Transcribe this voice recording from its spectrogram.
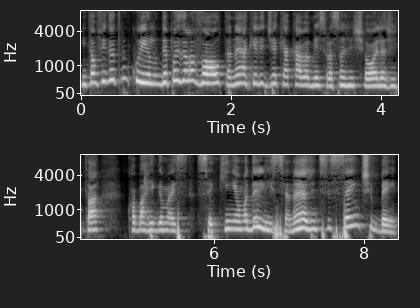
Então fica tranquilo. Depois ela volta, né? Aquele dia que acaba a menstruação, a gente olha, a gente tá com a barriga mais sequinha, é uma delícia, né? A gente se sente bem.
